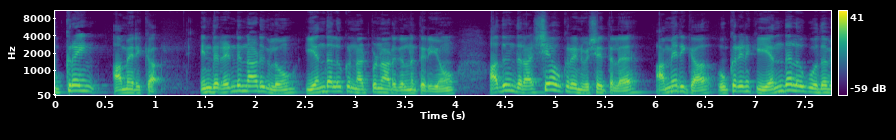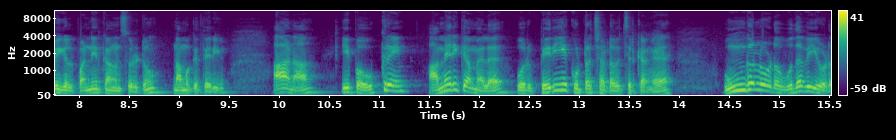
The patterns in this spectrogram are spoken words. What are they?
உக்ரைன் அமெரிக்கா. இந்த ரெண்டு நாடுகளும் எந்த அளவுக்கு நட்பு நாடுகள்னு தெரியும். அதுவும் இந்த ரஷ்யா உக்ரைன் விஷயத்தில் அமெரிக்கா உக்ரைனுக்கு எந்த அளவுக்கு உதவிகள் பண்ணியிருக்காங்கன்னு சொல்லிட்டும் நமக்கு தெரியும். ஆனால் இப்போ உக்ரைன் அமெரிக்கா மேலே ஒரு பெரிய குற்றச்சாட்டை வச்சுருக்காங்க. உங்களோட உதவியோட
